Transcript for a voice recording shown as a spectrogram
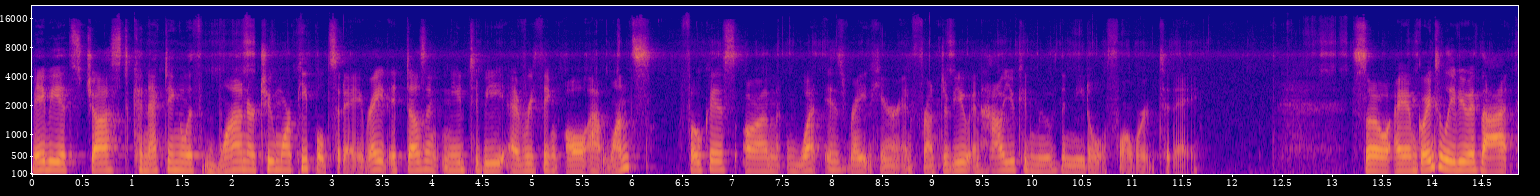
maybe it's just connecting with one or two more people today, right? It doesn't need to be everything all at once. Focus on what is right here in front of you and how you can move the needle forward today. So I am going to leave you with that.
